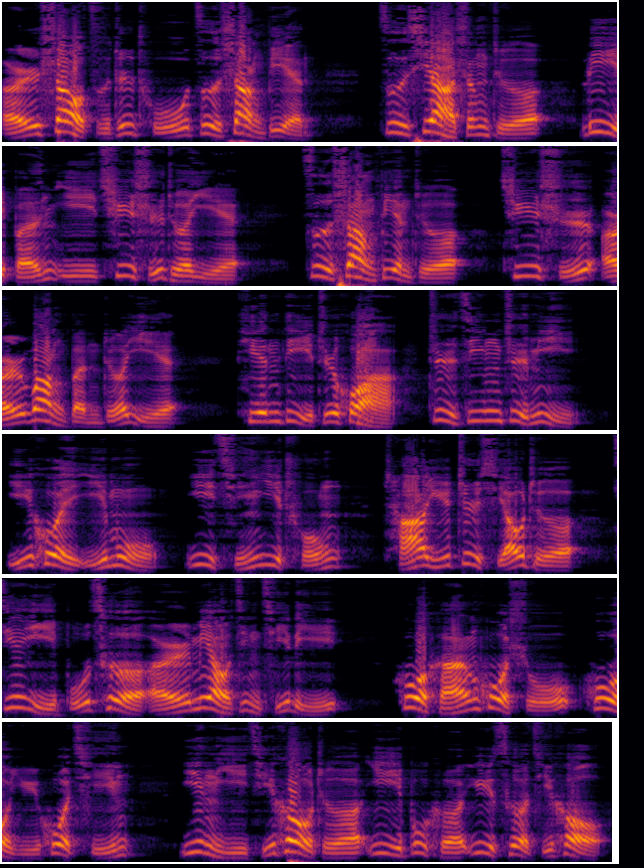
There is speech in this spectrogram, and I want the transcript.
而少子之徒自上变。自下生者，立本以驱实者也；自上变者，驱实而忘本者也。天地之化，至精至密，一会一目，一禽一虫，察于至小者，皆以不测而妙尽其理。或寒或暑，或雨或晴，应以其后者，亦不可预测其后。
